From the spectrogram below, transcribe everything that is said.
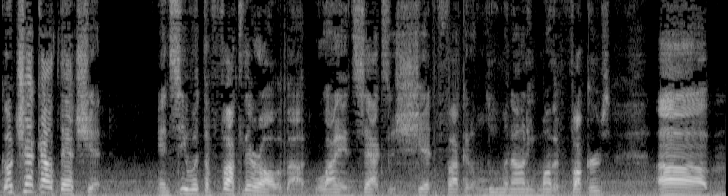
go check out that shit and see what the fuck they're all about. Lying sacks of shit, fucking Illuminati motherfuckers. Um,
